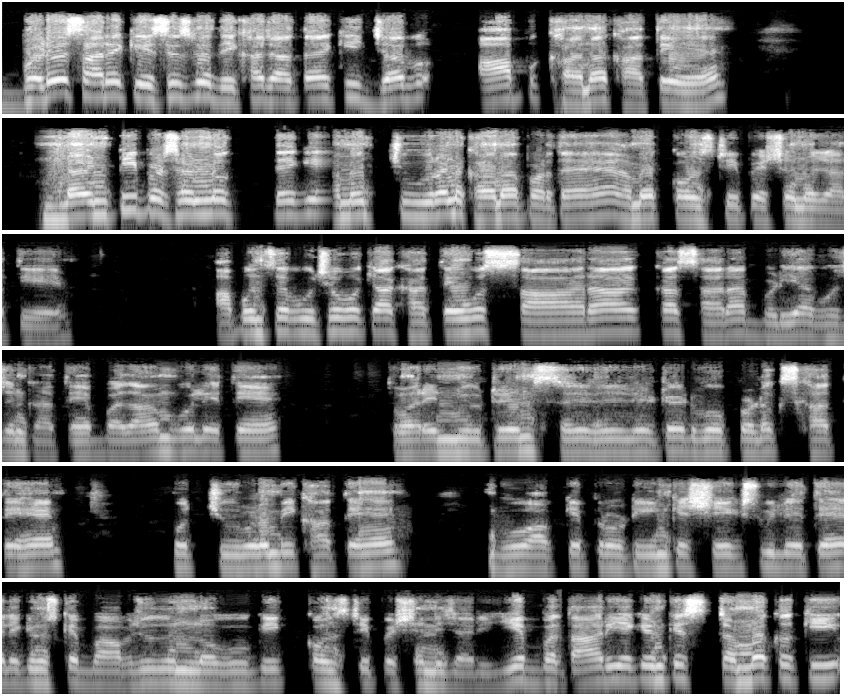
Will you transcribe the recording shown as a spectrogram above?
बड़े सारे केसेस में देखा जाता है कि जब आप खाना खाते हैं नाइन्टी परसेंट लोग कहते हैं कि हमें चूरन खाना पड़ता है, हमें कॉन्स्टिपेशन हो जाती है। आप उनसे पूछो वो क्या खाते हैं, वो सारा का सारा बढ़िया भोजन खाते हैं। बादाम वो लेते हैं, तुम्हारे न्यूट्रिएंट्स रिलेटेड वो प्रोडक्ट्स खाते हैं, वो चूर्ण भी खाते हैं। वो आपके प्रोटीन के शेक्स भी लेते हैं, लेकिन उसके बावजूद उन लोगों की कॉन्स्टिपेशन नहीं जा रही। ये बता रही है कि उनके स्टमक की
